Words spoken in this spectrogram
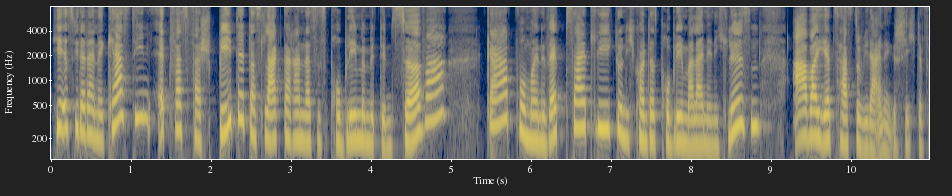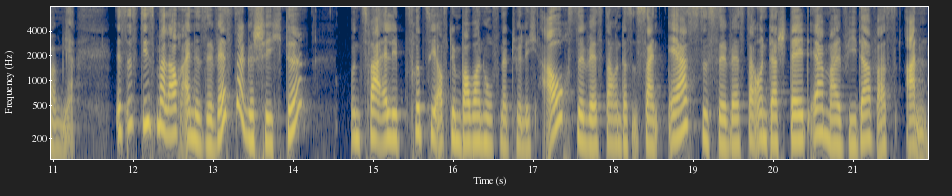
Hier ist wieder deine Kerstin, etwas verspätet. Das lag daran, dass es Probleme mit dem Server gab, wo meine Website liegt und ich konnte das Problem alleine nicht lösen. Aber jetzt hast du wieder eine Geschichte von mir. Es ist diesmal auch eine Silvestergeschichte. Und zwar erlebt Fritzi auf dem Bauernhof natürlich auch Silvester und das ist sein erstes Silvester und da stellt er mal wieder was an.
